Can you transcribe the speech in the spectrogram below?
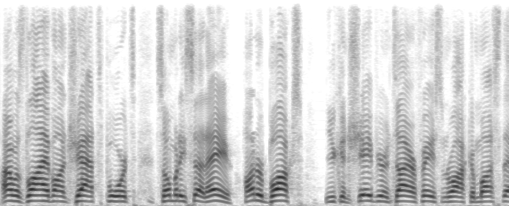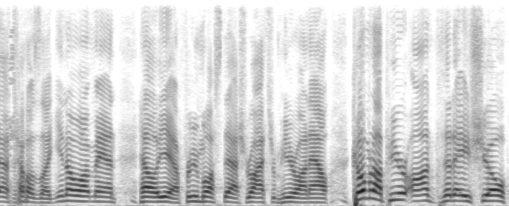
I was live on Chat Sports. Somebody said, hey, 100 bucks, you can shave your entire face and rock a mustache. I was like, you know what, man? Hell yeah, free mustache rides from here on out. Coming up here on today's show,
